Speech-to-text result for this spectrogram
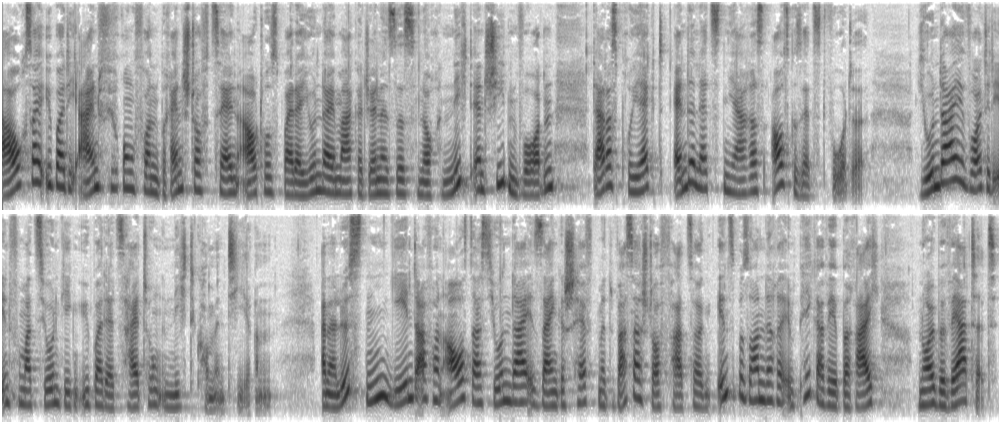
Auch sei über die Einführung von Brennstoffzellenautos bei der Hyundai-Marke Genesis noch nicht entschieden worden, da das Projekt Ende letzten Jahres ausgesetzt wurde. Hyundai wollte die Information gegenüber der Zeitung nicht kommentieren. Analysten gehen davon aus, dass Hyundai sein Geschäft mit Wasserstofffahrzeugen insbesondere im Pkw-Bereich neu bewertet,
